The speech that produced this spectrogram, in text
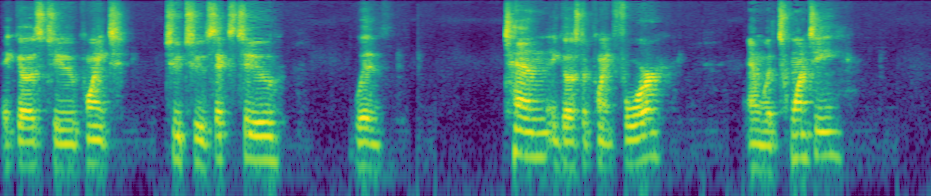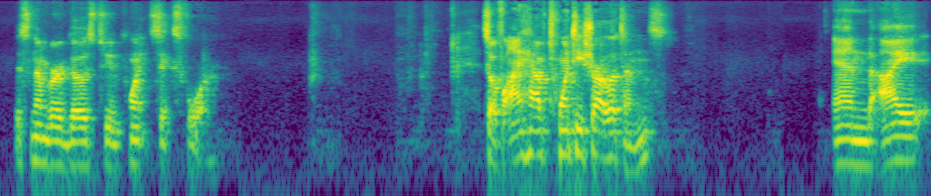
it goes to 0.2262. With 10, it goes to 0.4. And with 20, this number goes to 0.64. So if I have 20 charlatans and I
